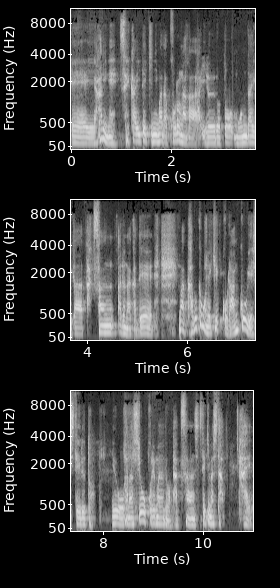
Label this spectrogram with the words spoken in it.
えー、やはりね、世界的にまだコロナがいろいろと問題がたくさんある中で、まあ株価もね、結構乱高下しているというお話をこれまでもたくさんしてきました。はい。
